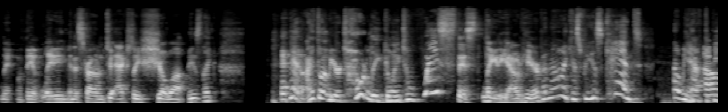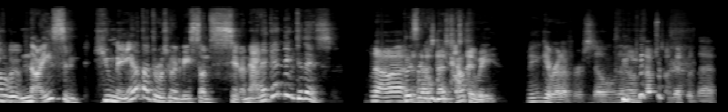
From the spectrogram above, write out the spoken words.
the Lady Ministratum to actually show up. He's like, man, I thought we were totally going to waste this lady out here, but now I guess we just can't. Now we have to be Oh. nice and humane. I thought there was going to be some cinematic ending to this. No, uh, But it's like, oh, wait, how can we? We can get rid of her still. I'm, I'm so good with that.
